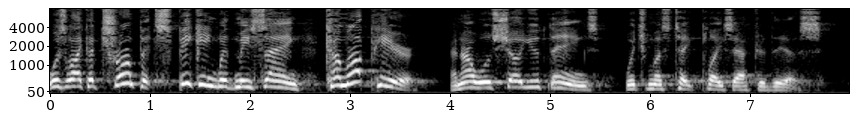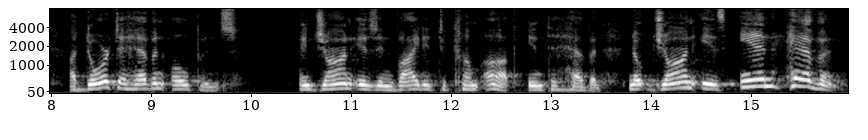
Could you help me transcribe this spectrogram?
was like a trumpet speaking with me saying, come up here and I will show you things which must take place after this. A door to heaven opens and John is invited to come up into heaven. Note, John is in heaven.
